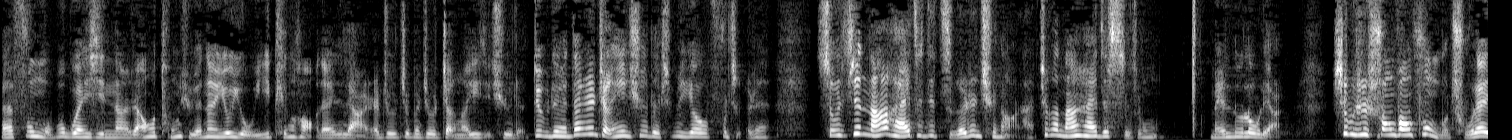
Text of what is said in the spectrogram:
呃，父母不关心呢，然后同学呢又友谊挺好的，俩人就这么就整到一起去了，对不对？但是整一起去了，是不是要负责任？首先，男孩子的责任去哪了？这个男孩子始终没露露脸，是不是双方父母出来？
